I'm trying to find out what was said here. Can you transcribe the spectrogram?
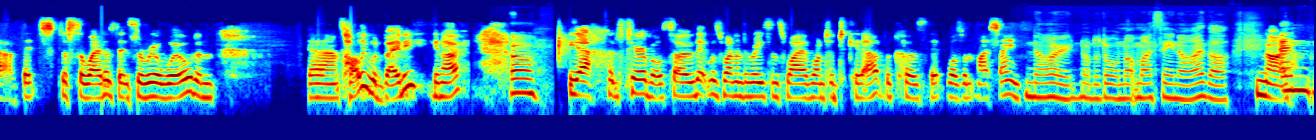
uh, that's just the way it is. That's the real world. And uh, it's Hollywood, baby, you know? Oh. Yeah, it's terrible. So that was one of the reasons why I wanted to get out because that wasn't my scene. No, not at all. Not my scene either. No. And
